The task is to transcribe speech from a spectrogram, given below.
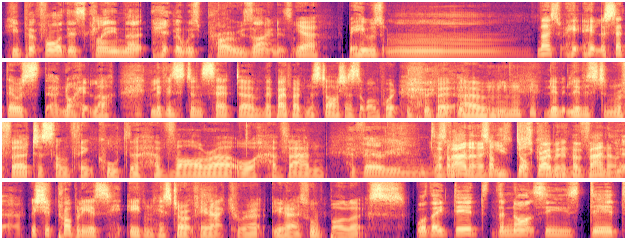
he put forward this claim that Hitler was pro-Zionism. yeah, but he was. Mm, Nice. Hi- Hitler said there was uh, not Hitler. Livingstone said um, they both had moustaches at one point, but um, Liv- Livingstone referred to something called the Havara or Havan, Havarian. some- Havana. some He's describing document. Havana. Yeah. which is probably is even historically inaccurate. You know, it's all bollocks. Well, they did. The Nazis did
